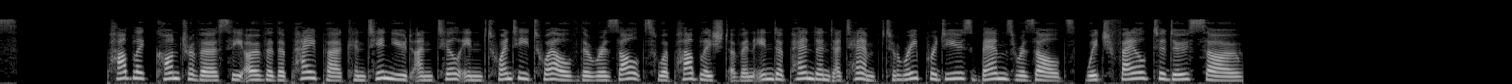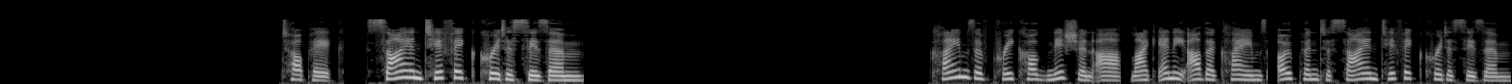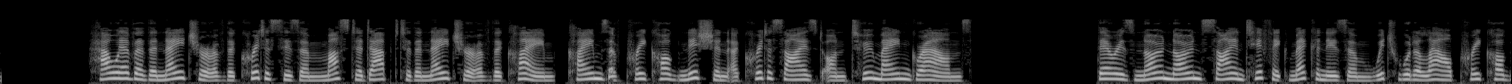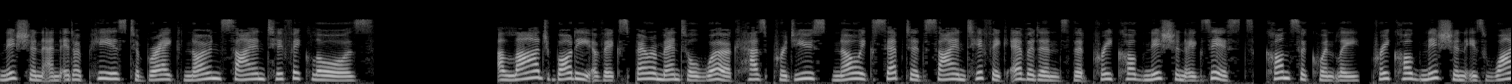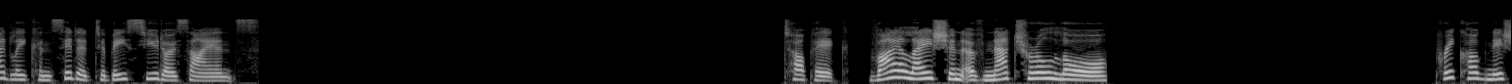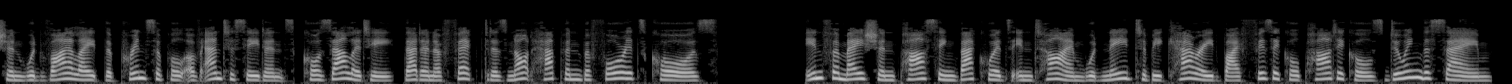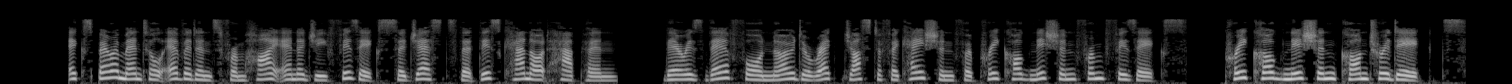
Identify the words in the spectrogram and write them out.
Public controversy over the paper continued until in 2012 the results were published of an independent attempt to reproduce Bem's results, which failed to do so. Scientific criticism Claims of precognition are, like any other claims, open to scientific criticism. However the nature of the criticism must adapt to the nature of the claim. Claims of precognition are criticized on two main grounds. There is no known scientific mechanism which would allow precognition and it appears to break known scientific laws. A large body of experimental work has produced no accepted scientific evidence that precognition exists, consequently, precognition is widely considered to be pseudoscience. Violation of natural law Precognition would violate the principle of antecedence causality, that an effect does not happen before its cause. Information passing backwards in time would need to be carried by physical particles doing the same. Experimental evidence from high-energy physics suggests that this cannot happen. There is therefore no direct justification for precognition from physics. Precognition contradicts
